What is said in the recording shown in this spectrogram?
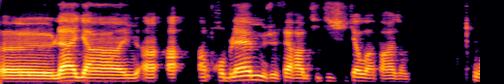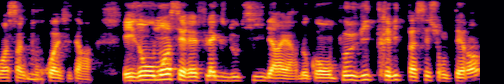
Euh, là, il y a un, problème, je vais faire un petit Ishikawa, par exemple, ou un 5 mmh. pourquoi, etc. Et ils ont au moins ces réflexes d'outils derrière. Donc, on peut vite, très vite passer sur le terrain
